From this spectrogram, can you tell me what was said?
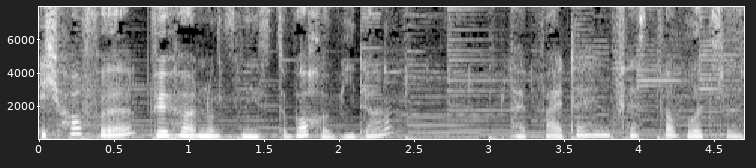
Ich hoffe, wir hören uns nächste Woche wieder. Bleib weiterhin fest verwurzelt.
